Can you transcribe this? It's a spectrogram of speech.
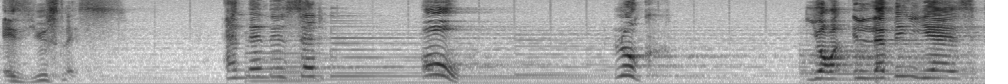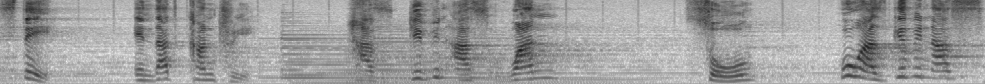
is useless. And then they said, Oh, look, your 11 years stay in that country has given us one soul who has given us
